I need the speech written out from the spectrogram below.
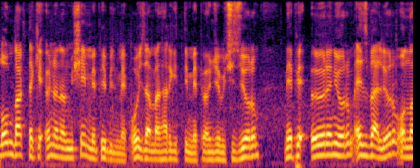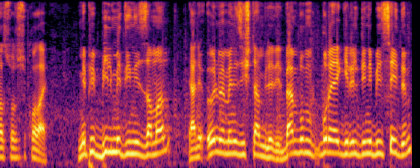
Long Dark'taki en önemli şey map'i bilmek. O yüzden ben her gittiğim map'i önce bir çiziyorum. Map'i öğreniyorum, ezberliyorum. Ondan sonrası kolay. Map'i bilmediğiniz zaman yani ölmemeniz işten bile değil. Ben bu buraya girildiğini bilseydim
